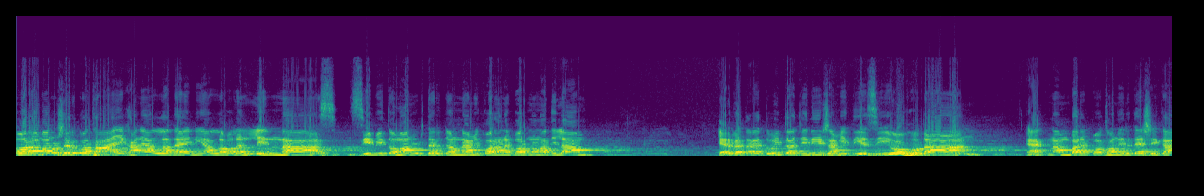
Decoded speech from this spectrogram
মরা মানুষের কথা এখানে আল্লাহ দেয়নি। আল্লাহ বলেন, লিন্নাস, জীবিত মানুষদের জন্য আমি কোরআনে বর্ণনা দিলাম। এর ভেতরে দুইটা জিনিস আমি দিয়েছি অবদান এক নম্বরে পথ নির্দেশিকা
